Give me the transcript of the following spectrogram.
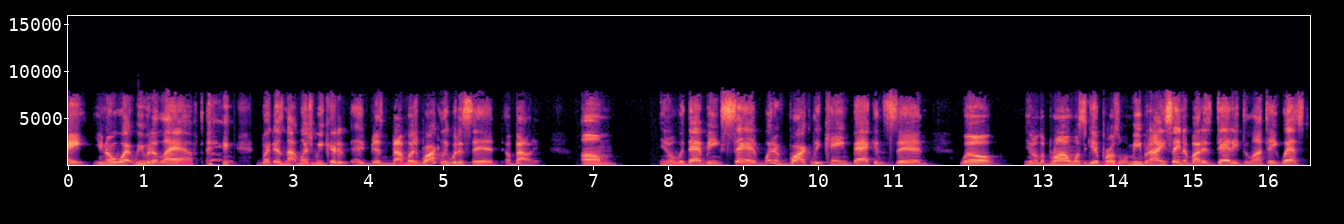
hey, you know what? We would have laughed, but there's not much we could have. There's not much Barkley would have said about it. Um, you know, with that being said, what if Barkley came back and said, "Well, you know, LeBron wants to get personal with me, but I ain't saying about his daddy, Delonte West."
